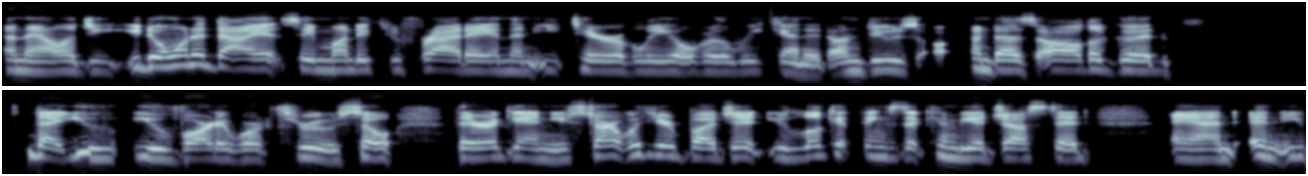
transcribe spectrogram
analogy you don't want to diet say monday through friday and then eat terribly over the weekend. It undoes undoes all the good that you you've already worked through. So there again you start with your budget you look at things that can be adjusted and and you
